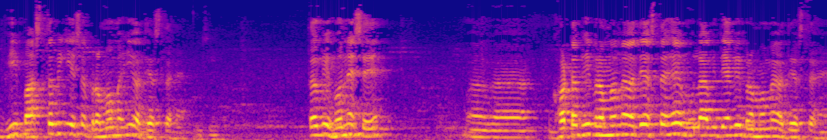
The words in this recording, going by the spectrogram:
भी वास्तविक ये सब ब्रह्म में ही। अध्यस्त है तभी होने से घट भी ब्रह्म में अध्यस्त है मूला विद्या भी ब्रह्म में अध्यस्त है।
